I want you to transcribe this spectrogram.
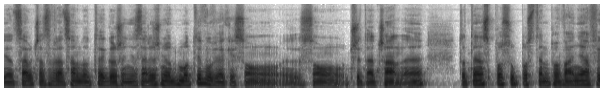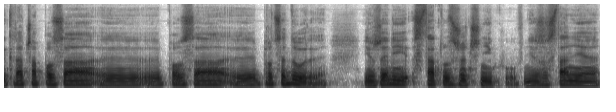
Ja cały czas wracam do tego, że niezależnie od motywów, jakie są, są przytaczane, to ten sposób postępowania wykracza poza, poza procedury. Jeżeli status rzeczników nie zostanie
